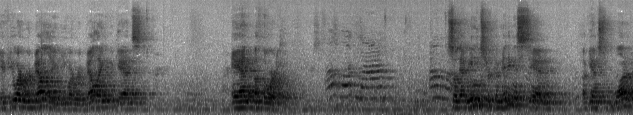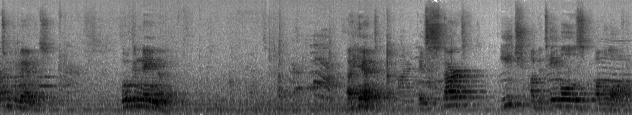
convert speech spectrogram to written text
If you are rebelling, you are rebelling against an authority. So that means you're committing a sin against one of two commandments. Who can name them? A hint. They start each of the tables of the law.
